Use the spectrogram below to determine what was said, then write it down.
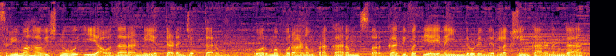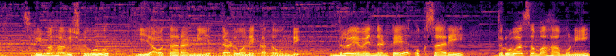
శ్రీ మహావిష్ణువు ఈ అవతారాన్ని ఎత్తాడని చెప్తారు. కూర్మ పురాణం ప్రకారం స్వర్గాధిపతి అయిన ఇంద్రుడి నిర్లక్ష్యం కారణంగా శ్రీ మహావిష్ణువు ఈ అవతారాన్ని ఎత్తాడు అనే కథ ఉంది. ఇందులో ఏమైందంటే ఒకసారి దుర్వాస మహాముని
